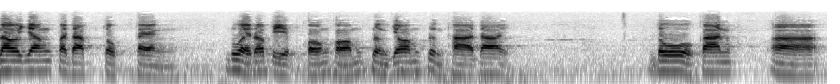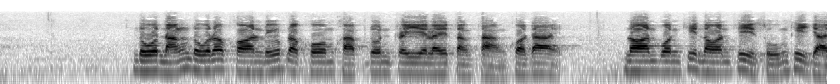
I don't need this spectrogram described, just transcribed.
เรายังประดับตกแต่งด้วยระเบียบของหอมเครื่องย้อมเครื่องทาได้ดูการดูหนังดูละครหรือประโคมขับดนตรีอะไรต่างๆ ก็ได้ นอนบนที่นอนที่สูงที่ใหญ่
